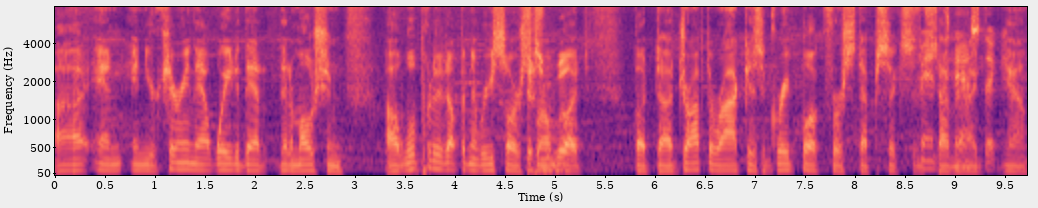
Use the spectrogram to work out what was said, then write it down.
uh, and and you're carrying that weight of that that emotion. Uh, we'll put it up in the resource Yes, we room, will. but but uh, Drop the Rock is a great book for step six and Fantastic. seven. I, yeah.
